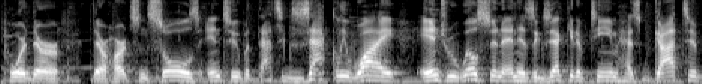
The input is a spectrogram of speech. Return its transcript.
poured their their hearts and souls into. But that's exactly why Andrew Wilson and his executive team has got to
